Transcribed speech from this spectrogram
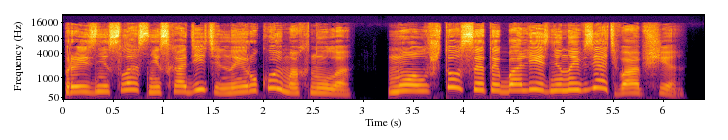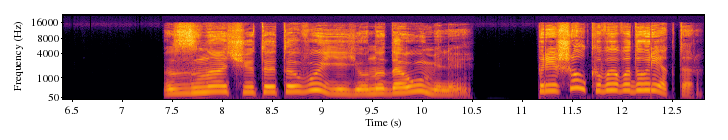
Произнесла снисходительно и рукой махнула. Мол, что с этой болезненной взять вообще? «Значит, это вы ее надоумили?» Пришел к выводу ректор.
